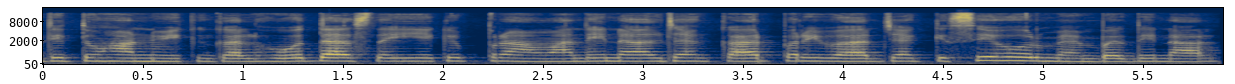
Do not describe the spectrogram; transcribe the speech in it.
ਅਤੇ ਤੁਹਾਨੂੰ ਇੱਕ ਗੱਲ ਹੋਰ ਦੱਸ ਦਈਏ ਕਿ ਭਰਾਵਾਂ ਦੇ ਨਾਲ ਜਾਂ ਘਰ ਪਰਿਵਾਰ ਜਾਂ ਕਿਸੇ ਹੋਰ ਮੈਂਬਰ ਦੇ ਨਾਲ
